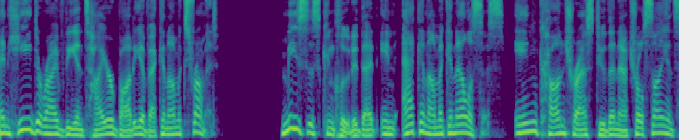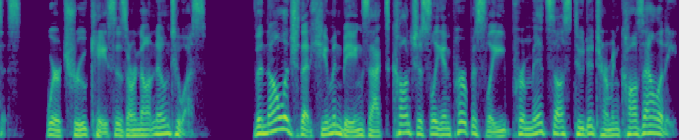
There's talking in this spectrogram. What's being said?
and he derived the entire body of economics from it. Mises concluded that in economic analysis, in contrast to the natural sciences, where true cases are not known to us, the knowledge that human beings act consciously and purposely permits us to determine causality.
